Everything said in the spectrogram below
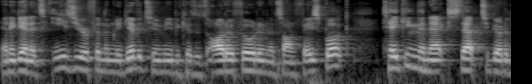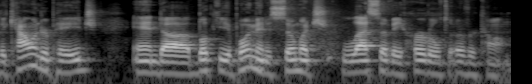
and again, it's easier for them to give it to me because it's autofilled and it's on Facebook. Taking the next step to go to the calendar page and uh, book the appointment is so much less of a hurdle to overcome.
